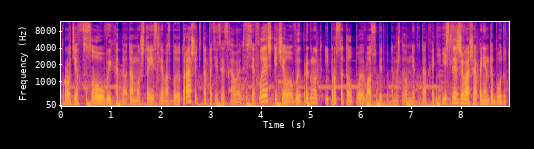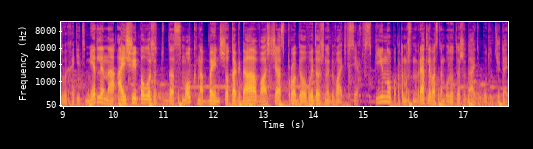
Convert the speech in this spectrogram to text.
против слоу выхода, потому что если вас будут рашить, эта позиция схавает все флешки, челы выпрыгнут и просто толпой вас убьют, потому что вам некуда отходить. Если же ваши оппоненты будут выходить медленно, а еще и положат туда смог на бенч, то тогда ваш час пробил, вы должны убивать всех в спину, потому что навряд ли вас там будут ожидать. Будут ждать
